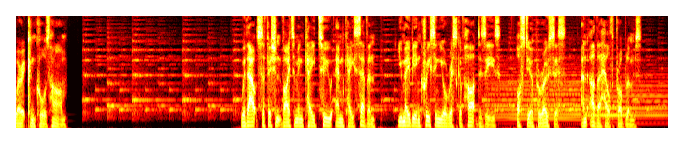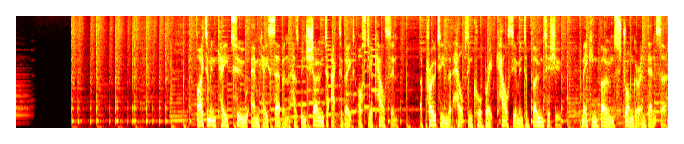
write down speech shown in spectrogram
where it can cause harm. Without sufficient vitamin K2 MK7, you may be increasing your risk of heart disease, osteoporosis, and other health problems. Vitamin K2 MK7 has been shown to activate osteocalcin, a protein that helps incorporate calcium into bone tissue, making bones stronger and denser.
